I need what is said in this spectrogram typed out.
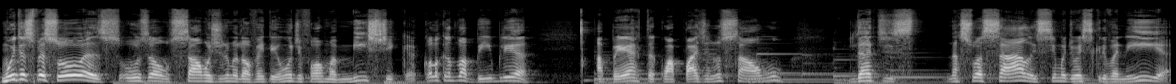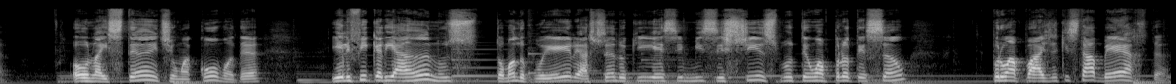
Muitas pessoas usam Salmos de número 91 de forma mística, colocando a Bíblia aberta com a página do Salmo antes na sua sala, em cima de uma escrivania, ou na estante, uma cômoda, e ele fica ali há anos tomando poeira, achando que esse misticismo tem uma proteção por uma página que está aberta.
